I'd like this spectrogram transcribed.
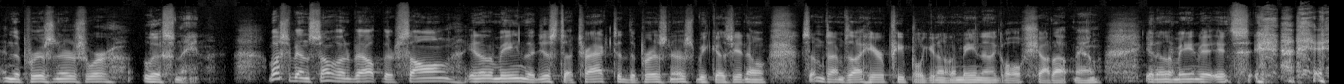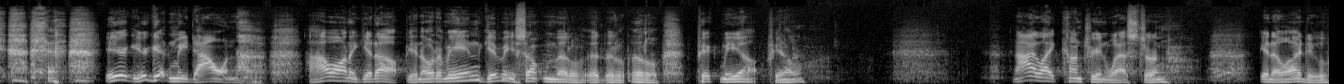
And the prisoners were listening. Must have been something about their song, you know what I mean, that just attracted the prisoners because, you know, sometimes I hear people, you know what I mean, and I go, oh, shut up, man. You know what I mean? It's, you're, you're getting me down. I want to get up, you know what I mean? Give me something that'll, that'll, that'll pick me up, you know. And I like country and western. You know, I do.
